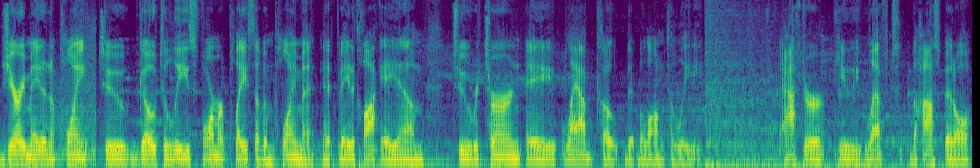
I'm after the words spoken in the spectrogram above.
Jerry made it a point to go to Lee's former place of employment at 8 o'clock a.m. to return a lab coat that belonged to Lee. After he left the hospital,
